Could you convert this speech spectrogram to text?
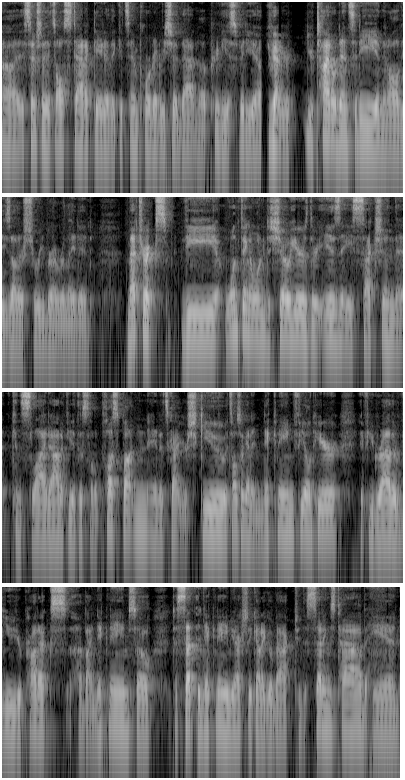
uh, essentially it's all static data that gets imported. We showed that in the previous video. You've got your, your title density and then all these other Cerebro related metrics. The one thing I wanted to show here is there is a section that can slide out if you hit this little plus button and it's got your SKU. It's also got a nickname field here if you'd rather view your products uh, by nickname. So to set the nickname, you actually got to go back to the settings tab and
